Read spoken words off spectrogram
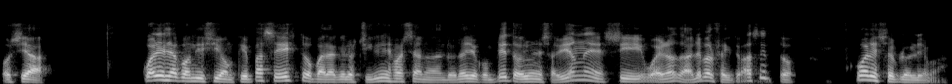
O sea, ¿cuál es la condición? ¿Que pase esto para que los chiquilines vayan al horario completo de lunes a viernes? Sí, bueno, dale, perfecto, acepto. ¿Cuál es el problema?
